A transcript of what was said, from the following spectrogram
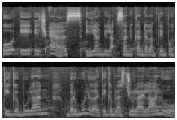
OAHS yang dilaksanakan dalam tempoh tiga bulan bermula 13 Julai lalu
